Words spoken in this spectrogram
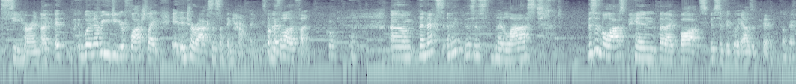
see her. And like it, whenever you do your flashlight, it interacts and something happens, and it's a lot of fun. Cool. cool. Um, the next, I think this is my last. This is the last pin that I bought specifically as a pin. Okay.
